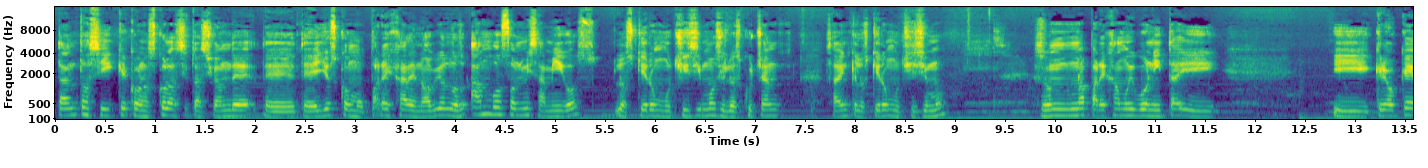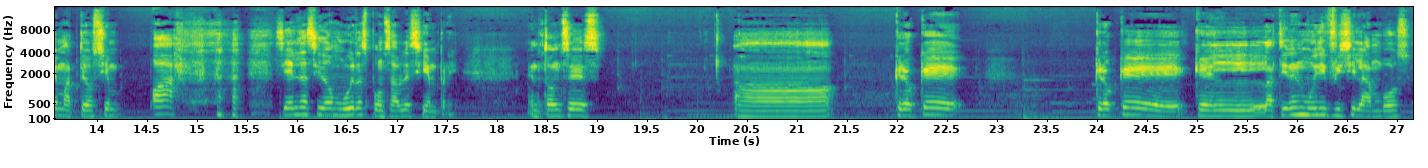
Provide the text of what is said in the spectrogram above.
Tanto así que conozco la situación de, de, ellos como pareja de novios. Los, ambos son mis amigos. Los quiero muchísimo. Si lo escuchan, saben que los quiero muchísimo. Son una pareja muy bonita y, y creo que Mateo siempre... Ah, sí, él ha sido muy responsable siempre. Entonces, ah, creo que... Creo que, que la tienen muy difícil ambos.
